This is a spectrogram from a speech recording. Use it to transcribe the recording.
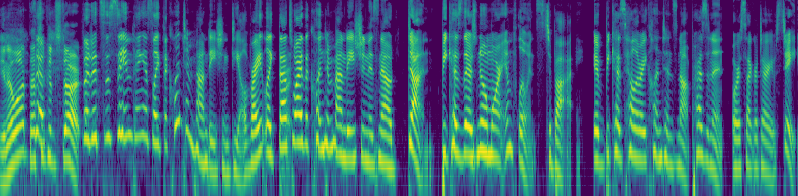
you know what? That's a good start. But it's the same thing as like the Clinton Foundation deal, right? Like that's why the Clinton Foundation is now done because there's no more influence to buy. It, because Hillary Clinton's not president or secretary of state.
